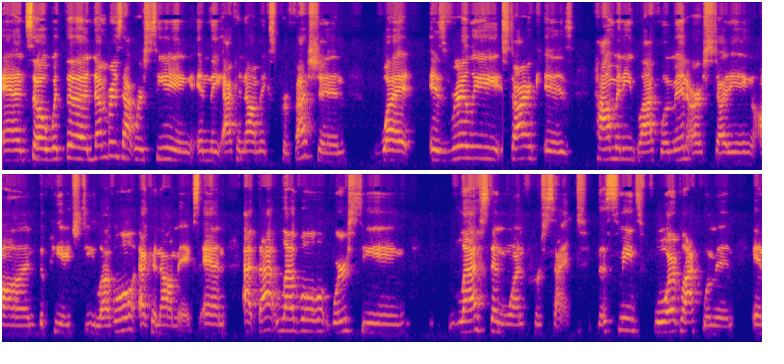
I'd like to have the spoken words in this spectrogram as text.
And so, with the numbers that we're seeing in the economics profession, what is really stark is how many Black women are studying on the PhD level economics. And at that level, we're seeing less than 1%. This means four Black women in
